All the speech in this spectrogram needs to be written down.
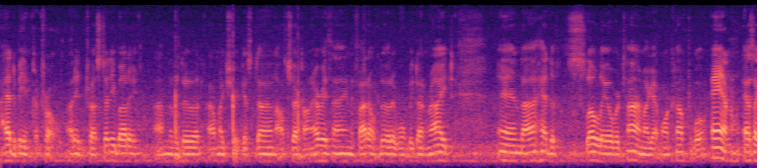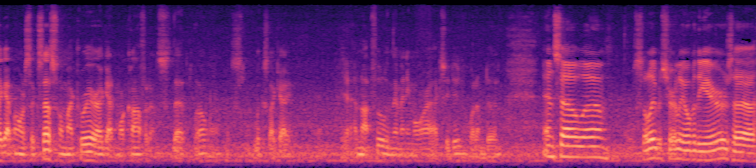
I had to be in control. I didn't trust anybody. I'm going to do it. I'll make sure it gets done. I'll check on everything. If I don't do it, it won't be done right. And I had to slowly over time, I got more comfortable. And as I got more successful in my career, I got more confidence that, well, looks like I, Yeah. I'm not fooling them anymore. I actually do know what I'm doing. And so, uh, slowly but surely over the years uh,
